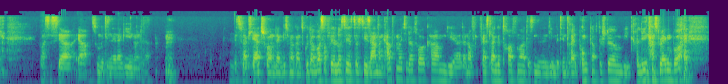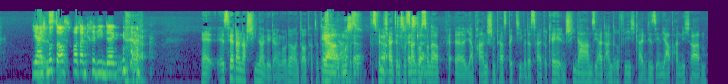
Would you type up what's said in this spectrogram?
was ist ja, ja, so mit diesen Energien und ja. Ist erklärt schon, denke ich mal, ganz gut. Aber was auch wieder lustig ist, dass diese anderen Kampfmönche davor kamen, die er dann auf dem Festland getroffen hat. Das sind die mit den drei Punkten auf der Stirn, wie Krillin aus Dragon Ball. Ja, ich musste auch sofort an Krillin denken. Ja, er ist ja dann nach China gegangen, oder? Und dort hatte das ja, gelernt. Muss das, das finde ja, ich halt interessant aus so einer äh, japanischen Perspektive, dass halt, okay, in China haben sie halt andere Fähigkeiten, die sie in Japan nicht haben.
